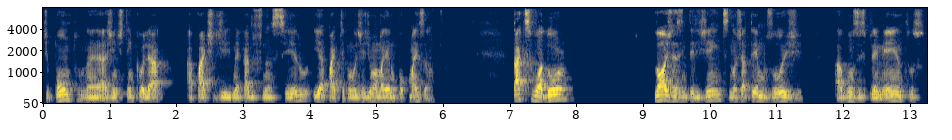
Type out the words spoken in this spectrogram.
de ponto, né, a gente tem que olhar a parte de mercado financeiro e a parte de tecnologia de uma maneira um pouco mais ampla. Táxi voador, lojas inteligentes, nós já temos hoje alguns experimentos,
